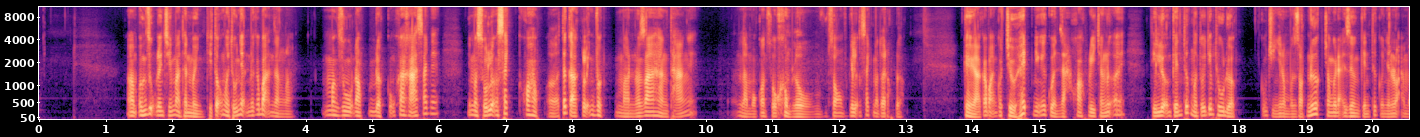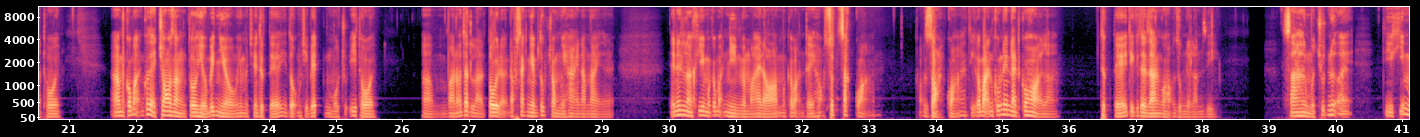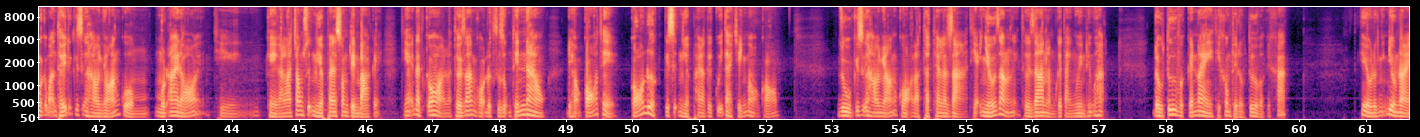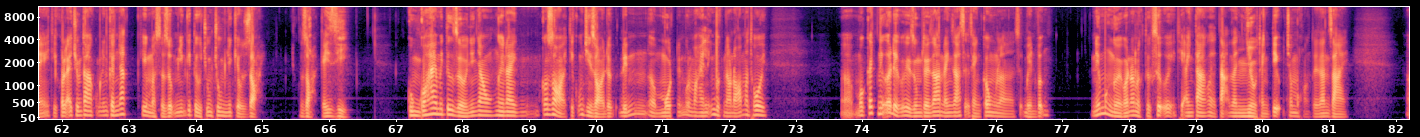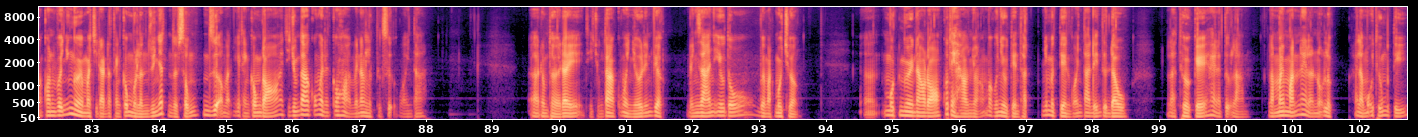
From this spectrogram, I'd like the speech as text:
À, ứng dụng lên chính bản thân mình thì tôi cũng phải thú nhận với các bạn rằng là mặc dù đọc được cũng khá khá sách đấy nhưng mà số lượng sách khoa học ở tất cả các lĩnh vực mà nó ra hàng tháng ấy là một con số khổng lồ so với cái lượng sách mà tôi đọc được. Kể cả các bạn có trừ hết những cái quyền giả khoa học đi chăng nữa ấy, thì lượng kiến thức mà tôi tiếp thu được cũng chỉ như là một giọt nước trong cái đại dương kiến thức của nhân loại mà thôi. À, có bạn có thể cho rằng tôi hiểu biết nhiều nhưng mà trên thực tế thì tôi cũng chỉ biết một chút ít thôi. Ờ, và nói thật là tôi đã đọc sách nghiêm túc trong 12 năm này rồi đấy. thế nên là khi mà các bạn nhìn vào ai đó mà các bạn thấy họ xuất sắc quá họ giỏi quá thì các bạn cũng nên đặt câu hỏi là thực tế thì cái thời gian của họ dùng để làm gì xa hơn một chút nữa ấy, thì khi mà các bạn thấy được cái sự hào nhoáng của một ai đó ấy, thì kể cả là trong sự nghiệp hay trong tiền bạc ấy thì hãy đặt câu hỏi là thời gian của họ được sử dụng thế nào để họ có thể có được cái sự nghiệp hay là cái quỹ tài chính mà họ có dù cái sự hào nhoáng của họ là thật hay là giả thì hãy nhớ rằng ấy, thời gian là một cái tài nguyên hữu hạn. Đầu tư vào cái này thì không thể đầu tư vào cái khác. Hiểu được những điều này ấy, thì có lẽ chúng ta cũng nên cân nhắc khi mà sử dụng những cái từ chung chung như kiểu giỏi. Giỏi cái gì? Cùng có 24 giờ như nhau người này có giỏi thì cũng chỉ giỏi được đến ở một đến một vài lĩnh vực nào đó mà thôi. À, một cách nữa để có thể dùng thời gian đánh giá sự thành công là sự bền vững. Nếu một người có năng lực thực sự ấy, thì anh ta có thể tạo ra nhiều thành tựu trong một khoảng thời gian dài. Ờ, còn với những người mà chỉ đạt được thành công một lần duy nhất rồi sống dựa vào những cái thành công đó thì chúng ta cũng phải đặt câu hỏi về năng lực thực sự của anh ta. À, đồng thời ở đây thì chúng ta cũng phải nhớ đến việc đánh giá những yếu tố về mặt môi trường. À, một người nào đó có thể hào nhoáng và có nhiều tiền thật nhưng mà tiền của anh ta đến từ đâu? Là thừa kế hay là tự làm? Là may mắn hay là nỗ lực hay là mỗi thứ một tí?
